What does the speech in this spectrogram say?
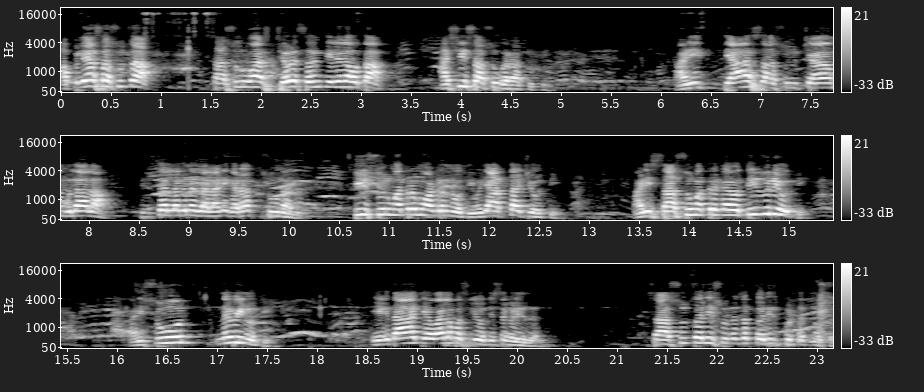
आपल्या सासूचा सासूरवास छळ सहन केलेला होता अशी सासू घरात होती. आणि त्या सासूच्या मुलाला तिचं लग्न झालं आणि घरात सून आली. ती सून मात्र मॉडर्न होती म्हणजे आत्ताची होती. आणि सासू मात्र काय होती? जुनी होती. आणि सून नवीन होती. एकदा जेवायला बसले होते सगळेजण. सासूचं आणि सुनेचं कधीच पटत नव्हतं.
